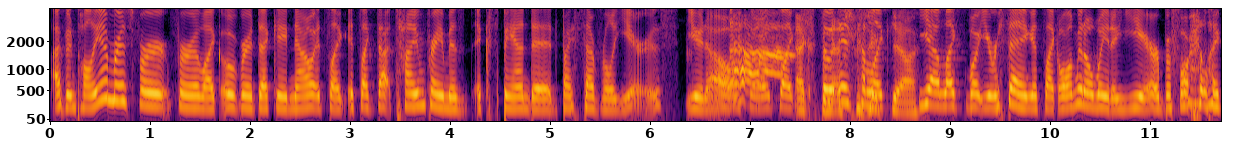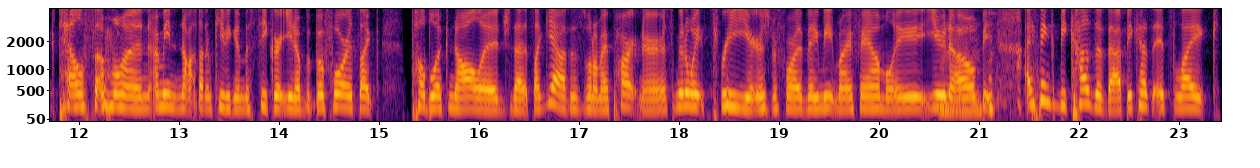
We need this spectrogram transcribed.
i've been polyamorous for for like over a decade now it's like it's like that time frame is expanded by several years you know? So it's like so it is kind of like yeah. yeah like what you were saying it's like well i'm gonna wait a year before i like tell someone. I mean not that i'm keeping in the secret you know but before it's like public knowledge that it's like yeah this is one of my partners. I'm gonna wait three years before they meet my family you know? Mm. Be, i think because of that because it's like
